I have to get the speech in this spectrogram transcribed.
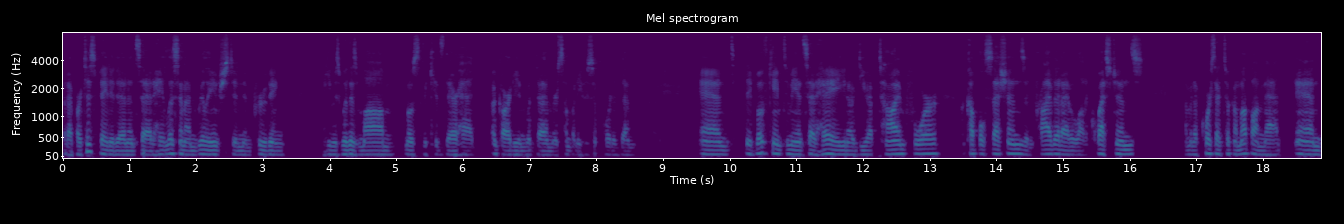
that I participated in, and said, Hey, listen, I'm really interested in improving. He was with his mom. Most of the kids there had a guardian with them or somebody who supported them. And they both came to me and said, Hey, you know, do you have time for a couple sessions in private? I have a lot of questions. I mean, of course, I took him up on that and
